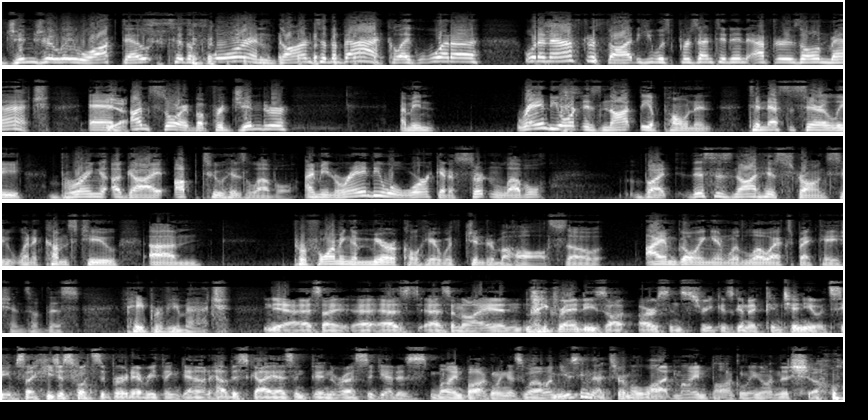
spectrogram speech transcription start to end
gingerly walked out to the floor and gone to the back. Like what a what an afterthought he was presented in after his own match. And Yeah. I'm sorry, but for Jinder, I mean, Randy Orton is not the opponent to necessarily bring a guy up to his level. I mean, Randy will work at a certain level, but this is not his strong suit when it comes to um, performing a miracle here with Jinder Mahal. So I am going in with low expectations of this pay per view match. Yeah, as I as as am I, and like Randy's arson streak is going to continue. It seems like he just wants to burn everything down. How this guy hasn't been arrested yet is mind-boggling as well. I'm using that term a lot, mind-boggling, on this show.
